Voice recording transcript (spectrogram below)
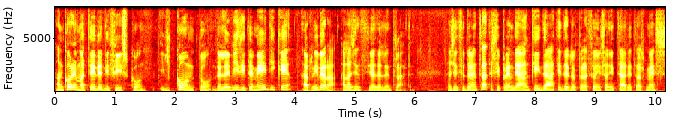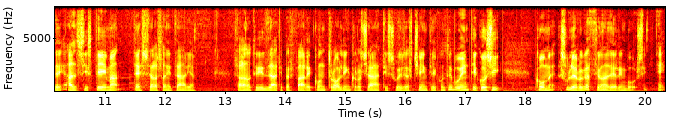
Ancora in materia di fisco, il conto delle visite mediche arriverà all'Agenzia delle Entrate. L'Agenzia delle Entrate si prende anche i dati delle operazioni sanitarie trasmesse al sistema tessera sanitaria. Saranno utilizzati per fare controlli incrociati su esercenti e contribuenti, così come sull'erogazione dei rimborsi. E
